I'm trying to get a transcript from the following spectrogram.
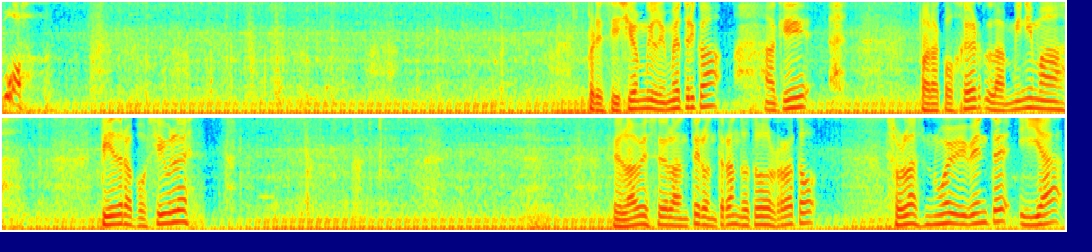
Buah. Precisión milimétrica aquí para coger la mínima piedra posible. El ABC delantero entrando todo el rato. Son las 9 y 20 y ya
